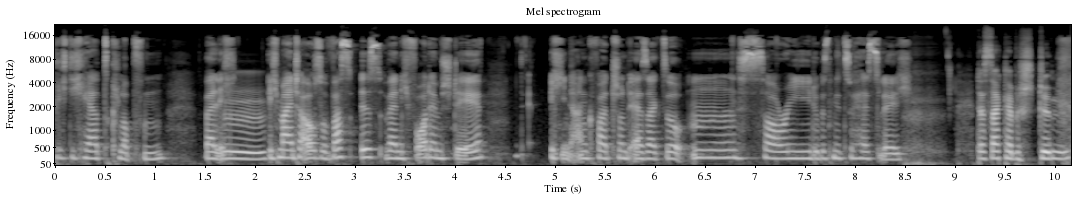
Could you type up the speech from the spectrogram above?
richtig Herzklopfen, weil ich, ich meinte auch so, was ist, wenn ich vor dem stehe, ich ihn anquatsche und er sagt so, mm, sorry, du bist mir zu hässlich. Das sagt er bestimmt.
